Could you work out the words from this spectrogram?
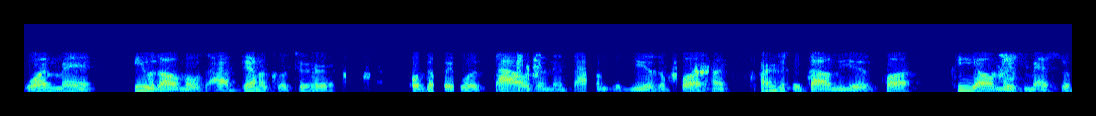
one man. He was almost identical to her, although it was thousands and thousands of years apart, hundreds of thousands of years apart. He almost matched up.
